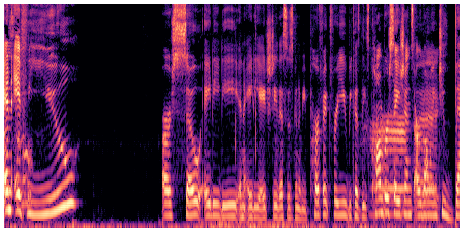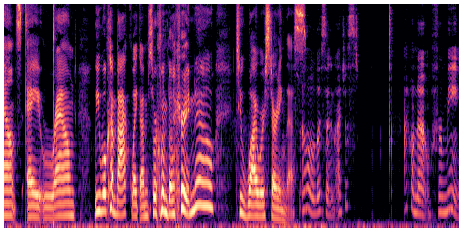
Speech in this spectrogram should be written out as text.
And if hope. you are so ADD and ADHD, this is going to be perfect for you because these conversations are going to bounce around. We will come back, like I'm circling back right now, to why we're starting this. Oh, listen, I just I don't know. For me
